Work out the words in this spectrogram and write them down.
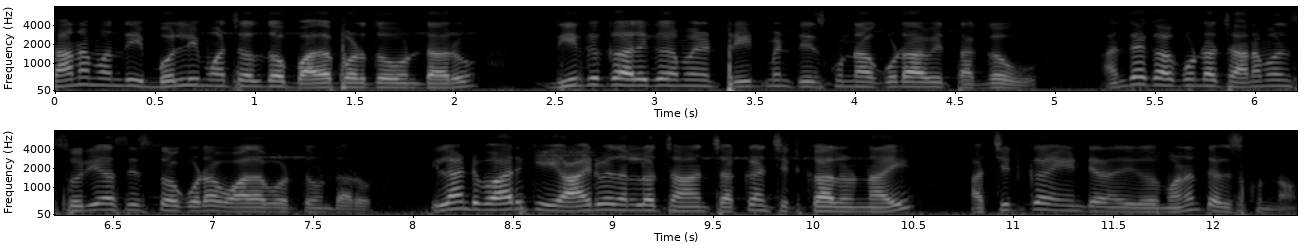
చాలా మంది బొల్లి మచ్చలతో బాధపడుతూ ఉంటారు. దీర్ఘకాలికమైన ట్రీట్మెంట్ తీసుకున్నా కూడా అవి తగ్గవు. అంతేకాకుండా చాలామంది సూర్యాసిస్తో సొరియాసిస్తో కూడా బాధపడుతూ ఉంటారు. ఇలాంటి వారికి ఆయుర్వేదంలో చాలా చక్కని చిట్కాలు ఉన్నాయి ఆ చిట్కా ఏంటి అనేది మనం తెలుసుకుందాం.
